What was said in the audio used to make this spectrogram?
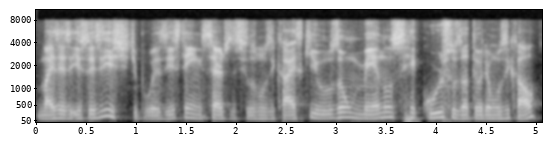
mas isso existe, tipo, existem certos estilos musicais que usam menos recursos da teoria musical,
